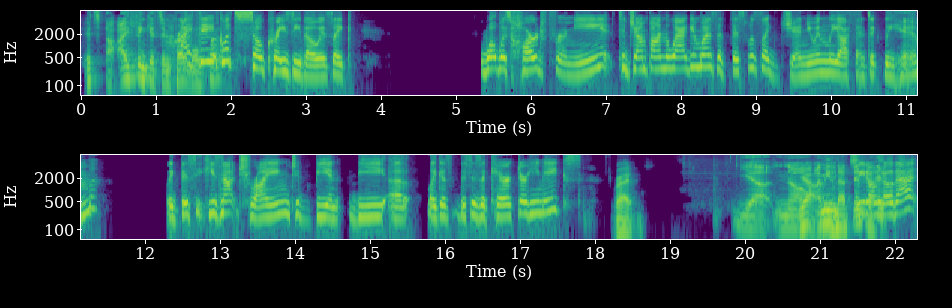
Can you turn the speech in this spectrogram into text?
it's I think it's incredible. I think but- what's so crazy though is like what was hard for me to jump on the wagon was that this was like genuinely authentically him. Like this he's not trying to be an be a like, is, this is a character he makes? Right. Yeah. No. Yeah. I mean, that's we don't know that.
